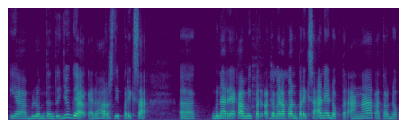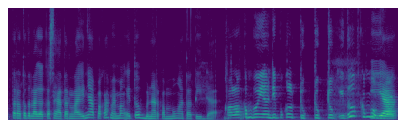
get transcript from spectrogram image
ya belum tentu juga. Karena harus diperiksa Eh, benar ya kami per- kami lakukan periksaan ya dokter anak atau dokter atau tenaga kesehatan lainnya apakah memang itu benar kembung atau tidak. Kalau gitu. kembung yang dipukul duk duk duk itu kembung, Iya. Dok?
